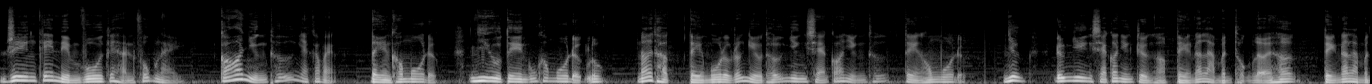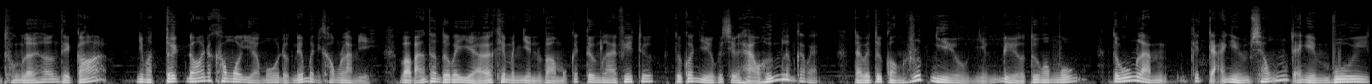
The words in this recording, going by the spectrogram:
Riêng cái niềm vui, cái hạnh phúc này, có những thứ nha các bạn, tiền không mua được. Nhiều tiền cũng không mua được luôn. Nói thật, tiền mua được rất nhiều thứ, nhưng sẽ có những thứ tiền không mua được. Nhưng, đương nhiên sẽ có những trường hợp tiền đó làm mình thuận lợi hơn. Tiền đó làm mình thuận lợi hơn thì có, nhưng mà tuyệt đối nó không bao giờ mua được nếu mình không làm gì. Và bản thân tôi bây giờ khi mình nhìn vào một cái tương lai phía trước, tôi có nhiều cái sự hào hứng lắm các bạn. Tại vì tôi còn rất nhiều những điều tôi mong muốn tôi muốn làm cái trải nghiệm sống trải nghiệm vui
